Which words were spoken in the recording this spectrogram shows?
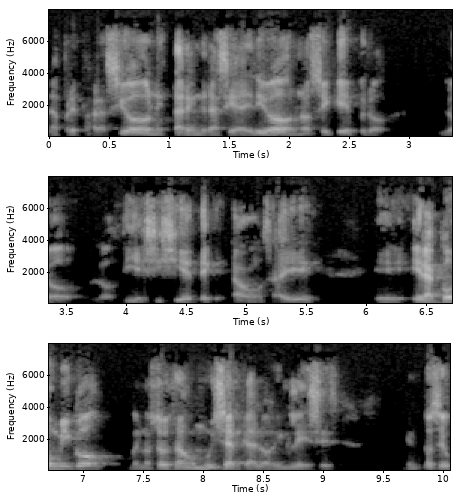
la preparación, estar en gracia de Dios, no sé qué, pero los 17 que estábamos ahí, eh, era cómico, bueno, nosotros estábamos muy cerca de los ingleses, entonces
